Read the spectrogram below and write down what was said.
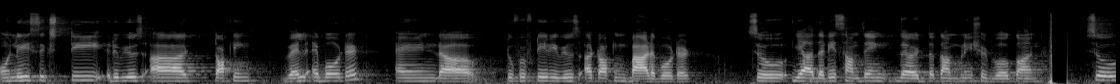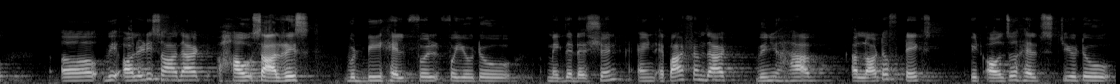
only 60 reviews are talking well about it and uh, 250 reviews are talking bad about it. So yeah, that is something that the company should work on. So uh, we already saw that how salaries would be helpful for you to make the decision. And apart from that, when you have a lot of text, it also helps you to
